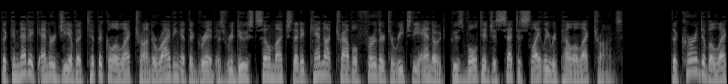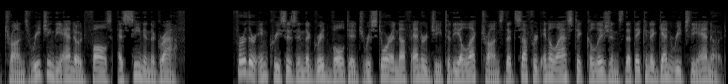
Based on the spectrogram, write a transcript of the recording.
The kinetic energy of a typical electron arriving at the grid is reduced so much that it cannot travel further to reach the anode, whose voltage is set to slightly repel electrons. The current of electrons reaching the anode falls, as seen in the graph. Further increases in the grid voltage restore enough energy to the electrons that suffered inelastic collisions that they can again reach the anode.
